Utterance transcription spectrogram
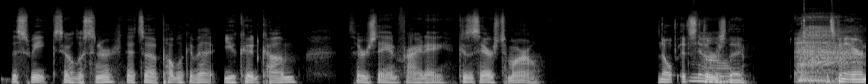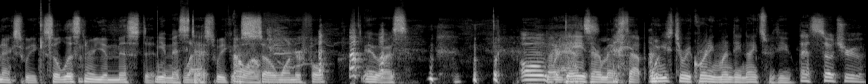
this week. So, listener, that's a public event. You could come Thursday and Friday because this airs tomorrow. Nope, it's No. Thursday. It's going to air next week. So, listener, you missed it. You missed Last it. week. It Oh, was well. so wonderful. It was. Oh, My rats. days are messed up. I'm used to recording Monday nights with you. That's so true.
